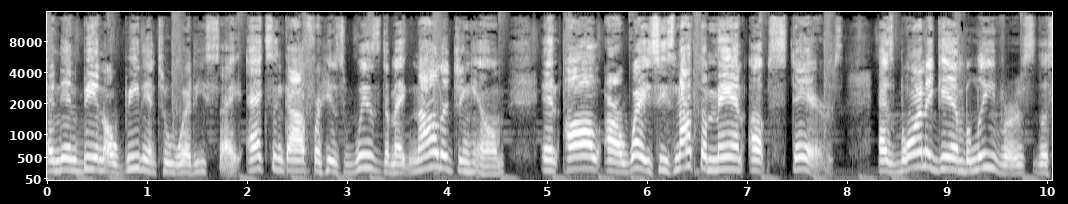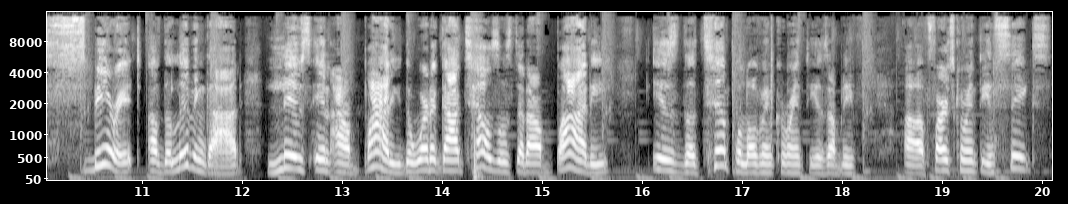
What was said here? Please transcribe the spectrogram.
and then being obedient to what he say, asking God for his wisdom, acknowledging him in all our ways. He's not the man upstairs. As born again believers, the spirit of the living God lives in our body. The word of God tells us that our body is the temple over in Corinthians, I believe, uh, 1 Corinthians 6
